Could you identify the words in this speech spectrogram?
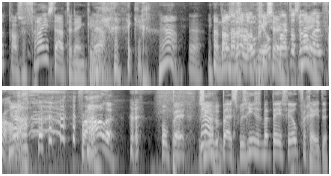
Dat transfervrij staat er, denk ik. Ja. Ja, ja. Ja. Nou, daar dat is wel het logisch. maar het was wel een leuk verhaal. Verhalen! Misschien, Ja. is het bij, misschien is het bij PSV ook vergeten.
